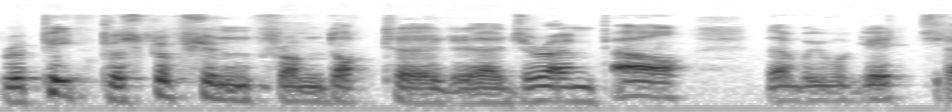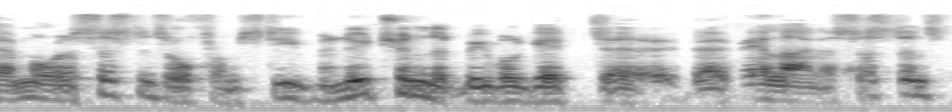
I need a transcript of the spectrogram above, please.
repeat prescription from Dr. Uh, Jerome Powell." That we will get uh, more assistance, or from Steve Mnuchin, that we will get uh, uh, airline assistance,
